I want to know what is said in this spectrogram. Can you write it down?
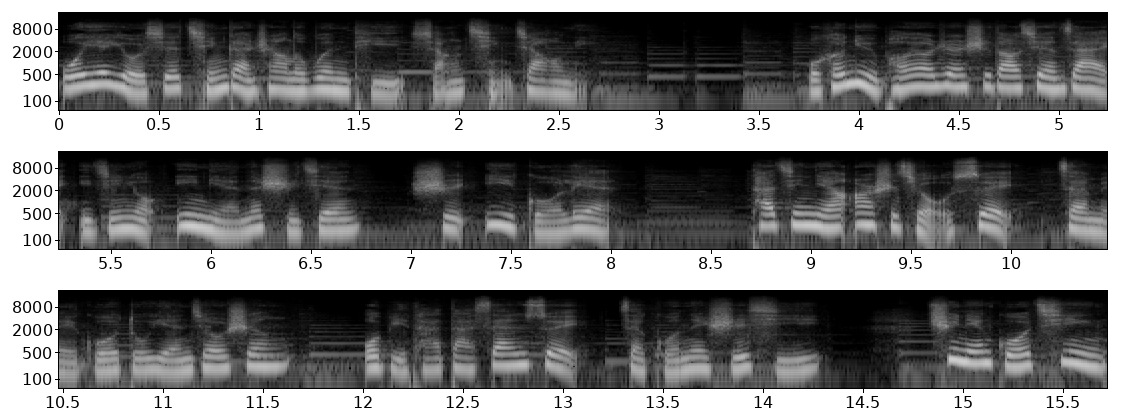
我也有些情感上的问题想请教你。我和女朋友认识到现在已经有一年的时间，是异国恋。她今年二十九岁，在美国读研究生；我比她大三岁，在国内实习。去年国庆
